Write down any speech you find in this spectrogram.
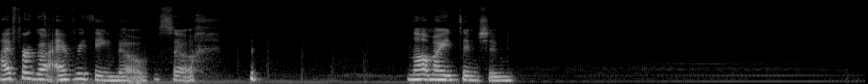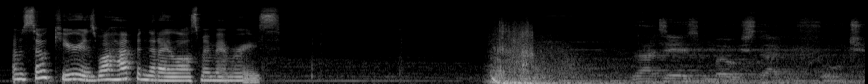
I forgot everything though, so not my intention. I'm so curious what happened that I lost my memories. That is most unfortunate.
